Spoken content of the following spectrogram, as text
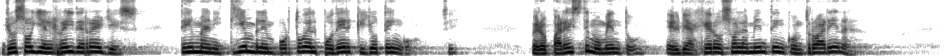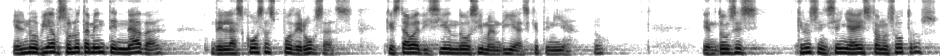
yo soy el rey de reyes, teman y tiemblen por todo el poder que yo tengo. Pero para este momento, el viajero solamente encontró arena. Él no vio absolutamente nada de las cosas poderosas que estaba diciendo Simandías que tenía. Entonces, ¿qué nos enseña esto a nosotros?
